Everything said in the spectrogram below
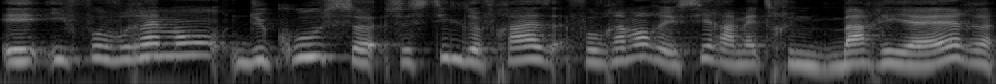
Et il faut vraiment, du coup, ce, ce style de phrase, faut vraiment réussir à mettre une barrière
